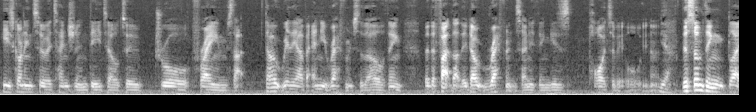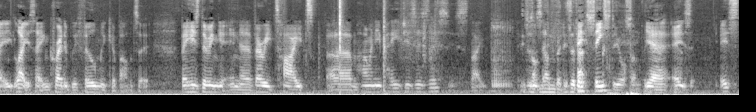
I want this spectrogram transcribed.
he's gone into attention and detail to draw frames that don't really have any reference to the whole thing. But the fact that they don't reference anything is part of it all. You know, Yeah. there's something like like you say, incredibly filmic about it. But he's doing it in a very tight. Um, how many pages is this? It's like It's doesn't numbered. It's about 50? sixty or something. Yeah, it's it's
